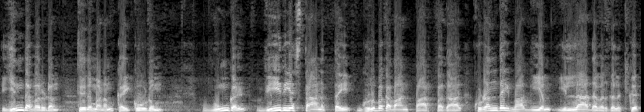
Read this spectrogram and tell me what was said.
இந்த வருடம் திருமணம் கைகூடும். உங்கள் வீரியஸ்தானத்தை குரு பகவான் பார்ப்பதால் குழந்தை பாகியம் இல்லாதவர்களுக்கு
